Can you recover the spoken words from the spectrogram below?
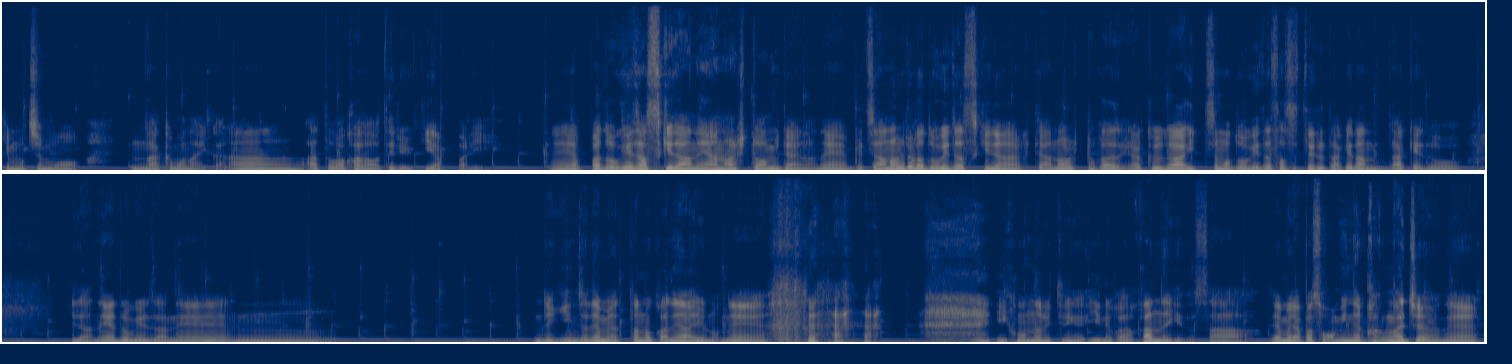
気持ちもなくもないかな。あとは香川照之、やっぱり。ね、やっぱ土下座好きだね、あの人、みたいなね。別にあの人が土下座好きじゃなくて、あの人が役がいつも土下座させてるだけなんだけど、好きだね、土下座ね。うん。で、銀座でもやったのかね、ああいうのね。こんなの言っていいのかわかんないけどさ。でもやっぱそうみんな考えちゃうよね。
